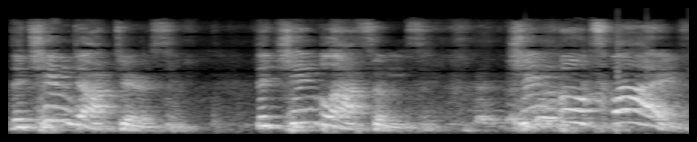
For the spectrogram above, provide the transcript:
The Chin Doctors, the Chin Blossoms, Chin Bolts Five.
